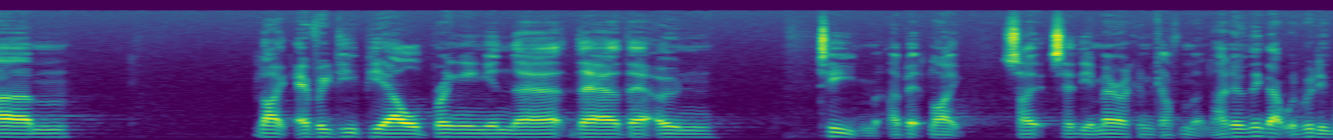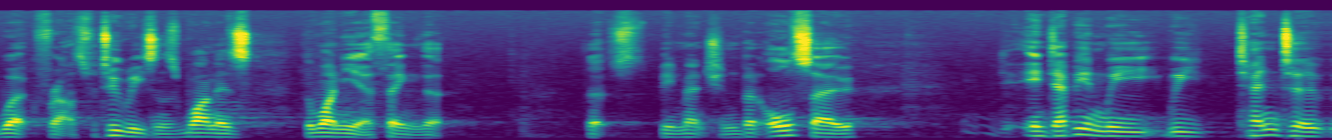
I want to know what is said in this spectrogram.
um, like every DPL bringing in their, their, their own team, a bit like, say, say, the American government. I don't think that would really work for us for two reasons. One is the one year thing that, that's been mentioned, but also in Debian, we, we tend to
